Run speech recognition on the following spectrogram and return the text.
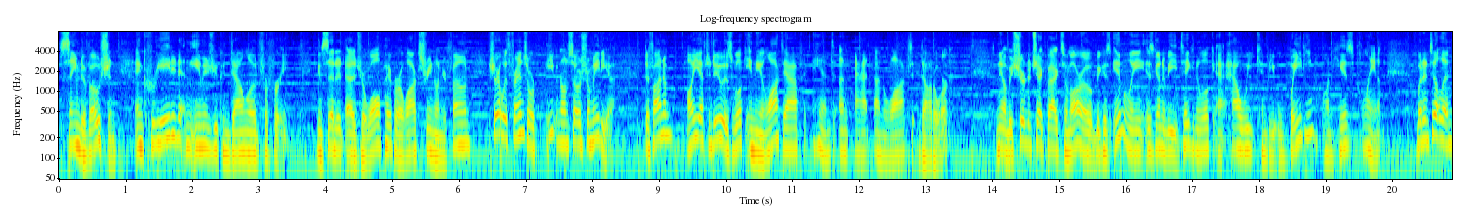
same devotion and created an image you can download for free. You can set it as your wallpaper or lock screen on your phone, share it with friends, or even on social media. To find them, all you have to do is look in the Unlocked app and at unlocked.org. Now, be sure to check back tomorrow because Emily is going to be taking a look at how we can be waiting on his plan. But until then,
